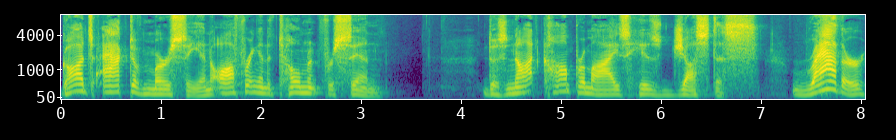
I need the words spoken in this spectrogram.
God's act of mercy in offering an atonement for sin does not compromise his justice. Rather,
